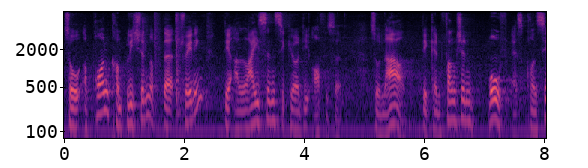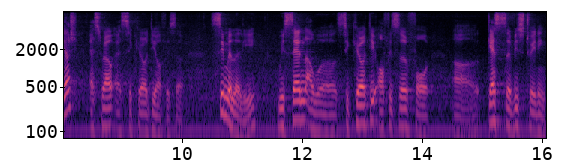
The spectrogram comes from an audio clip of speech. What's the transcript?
So upon completion of the training, they are licensed security officer. So now they can function both as concierge as well as security officer. Similarly, we send our security officer for uh, guest service training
